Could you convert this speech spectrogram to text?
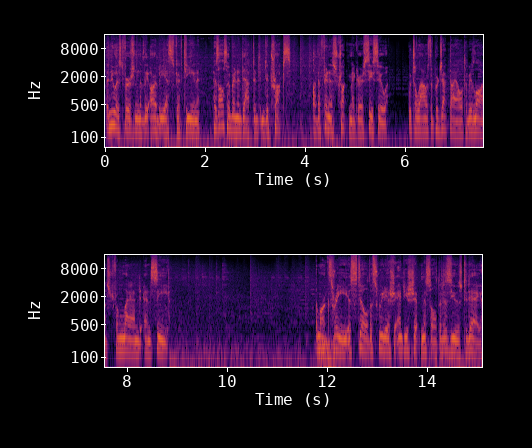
The newest version of the RBS 15 has also been adapted into trucks by the Finnish truck maker Sisu, which allows the projectile to be launched from land and sea. The Mark III is still the Swedish anti ship missile that is used today,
